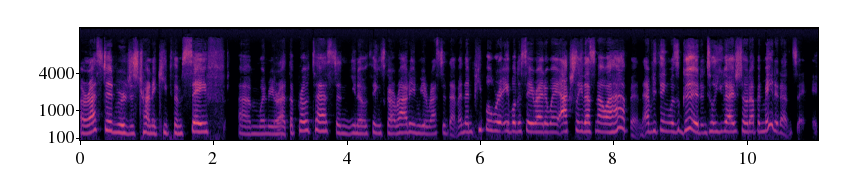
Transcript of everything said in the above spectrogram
arrested. We were just trying to keep them safe um, when we were at the protest, and you know, things got rowdy, and we arrested them. And then people were able to say right away, actually, that's not what happened. Everything was good until you guys showed up and made it unsafe.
